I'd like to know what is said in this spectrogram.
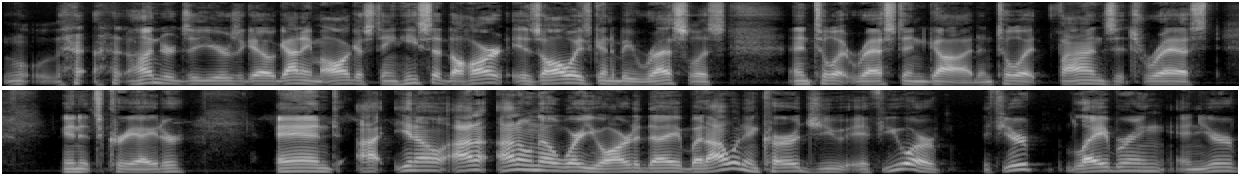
hundreds of years ago, a guy named Augustine. He said the heart is always going to be restless until it rests in God, until it finds its rest in its Creator. And I, you know, I, I don't know where you are today, but I would encourage you if you are if you're laboring and you're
